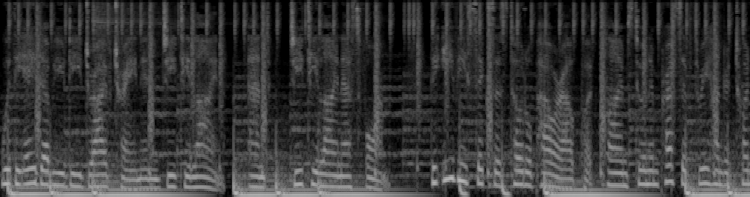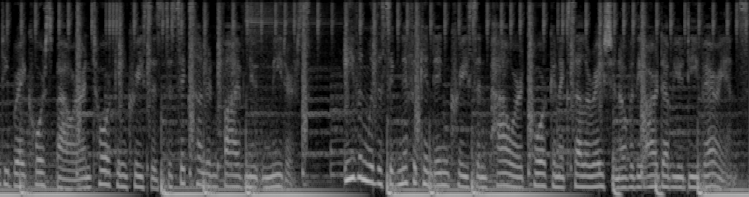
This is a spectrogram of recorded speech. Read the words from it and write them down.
With the AWD drivetrain in GT Line and GT Line S form, the EV6's total power output climbs to an impressive 320 brake horsepower and torque increases to 605 newton meters. Even with a significant increase in power, torque and acceleration over the RWD variants,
